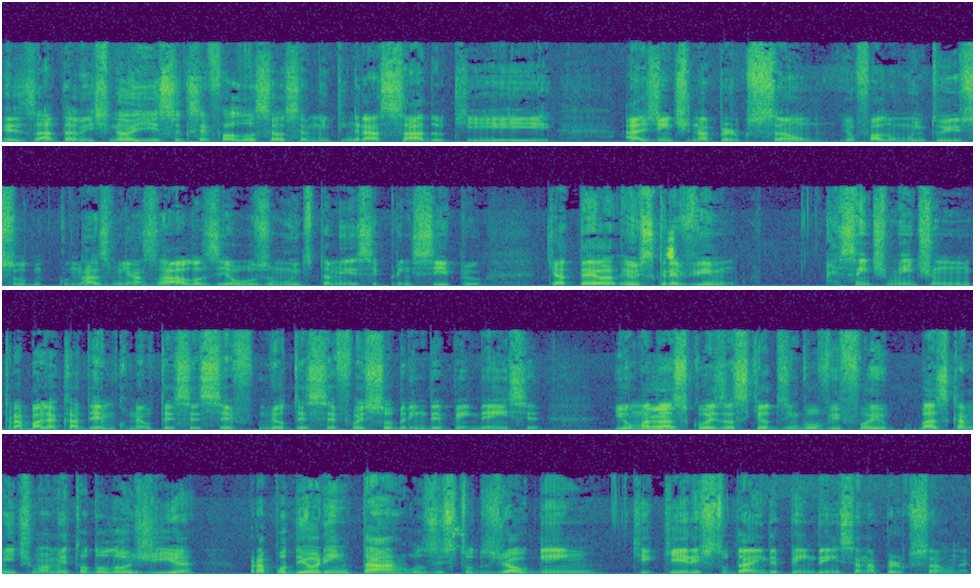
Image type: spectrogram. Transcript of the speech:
Exatamente. Não, isso que você falou, Celso, é muito engraçado que a gente na percussão, eu falo muito isso nas minhas aulas e eu uso muito também esse princípio, que até eu escrevi recentemente um trabalho acadêmico, né? O TCC, o meu TCC foi sobre independência e uma é. das coisas que eu desenvolvi foi basicamente uma metodologia para poder orientar os estudos de alguém que queira estudar independência na percussão, né?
